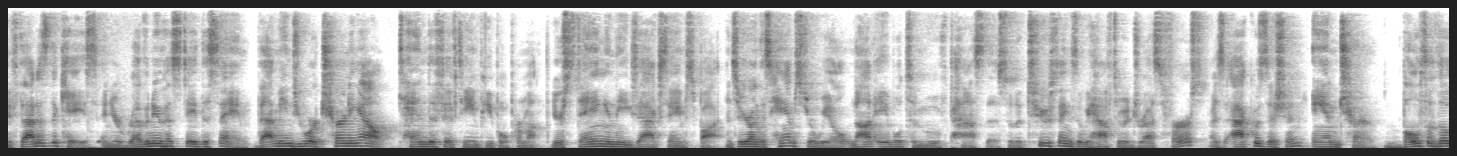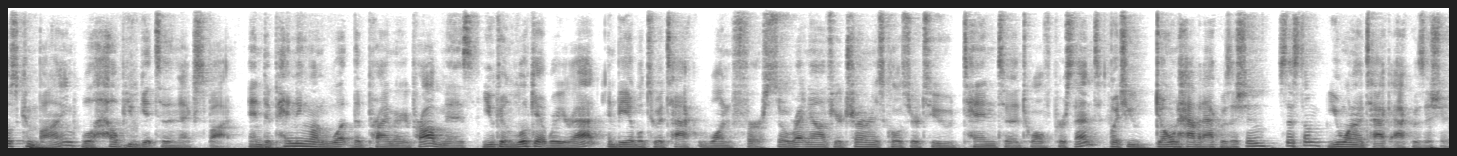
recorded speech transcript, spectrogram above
If that is the case and your revenue has stayed the same, that means you are churning out 10 to 15 people per month. You're staying in the exact same spot. And so you're on this hamster wheel, not able to move past this. So the two things that we have to address first is acquisition and churn. Both of those combined will help you get to the next spot. And depending on what the primary problem is, you can look at where you're at and be able to attack one first. So right now, if your churn is closer to 10 to 12%, but you don't have an acquisition system, you want to attack acquisition.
